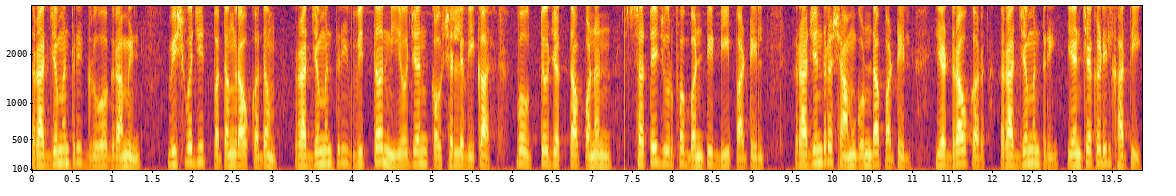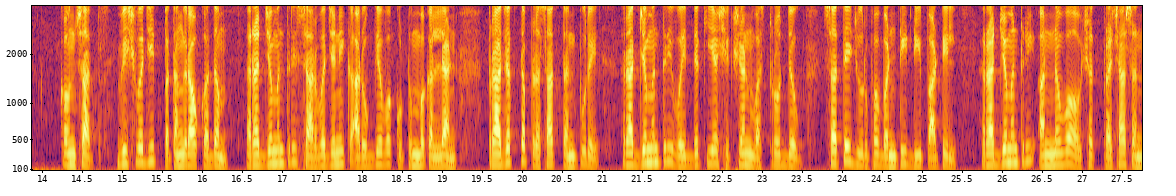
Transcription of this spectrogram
राज्यमंत्री गृह ग्रामीण विश्वजित पतंगराव कदम राज्यमंत्री वित्त नियोजन कौशल्य विकास व उद्योजकता पणन सतेज उर्फ बंटी डी पाटील राजेंद्र श्यामगोंडा पाटील यड्रावकर राज्यमंत्री यांच्याकडील खाती कंसात विश्वजित पतंगराव कदम राज्यमंत्री सार्वजनिक आरोग्य व कुटुंब कल्याण प्राजक्त प्रसाद तनपुरे राज्यमंत्री वैद्यकीय शिक्षण वस्त्रोद्योग सतेज उर्फ बंटी डी पाटील राज्यमंत्री अन्न व औषध प्रशासन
